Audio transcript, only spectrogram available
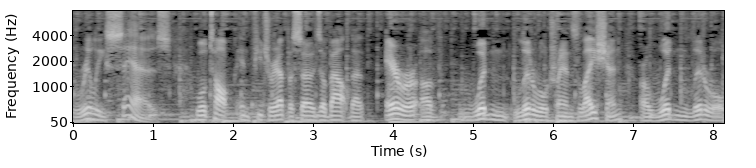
really says. We'll talk in future episodes about the error of wooden literal translation or wooden literal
